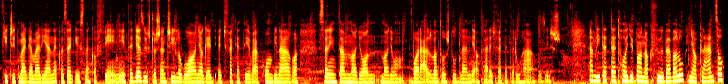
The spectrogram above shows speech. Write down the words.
kicsit megemeli ennek az egésznek a fényét. Egy ezüstösen csillogó anyag egy, egy feketével kombinálva szerintem nagyon, nagyon varázslatos tud lenni, akár egy fekete ruhához is. Említetted, hogy vannak fülbevalók, nyakláncok,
